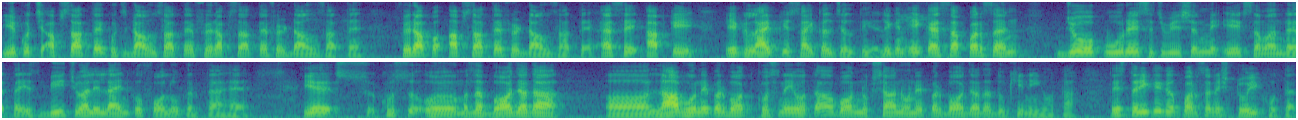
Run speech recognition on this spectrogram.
ये कुछ अप्स आते हैं, कुछ डाउन्स आते हैं, फिर अप्स आते हैं, फिर डाउन्स आते हैं, फिर आप अप्स आते हैं, फिर डाउन्स आते हैं। ऐसे आपके एक लाइफ की साइकिल चलती है। लेकिन एक ऐसा पर्सन जो पूरे सिचुएशन में एक समान रहता है, इस बीच वाली लाइन को फॉलो करता है। ये खुश मतलब बहुत ज़्यादा लाभ होने पर बहुत खुश नहीं होता और बहुत नुकसान होने पर बहुत ज़्यादा दुखी नहीं होता। तो इस तरीके का पर्सन स्टोइक होता है,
